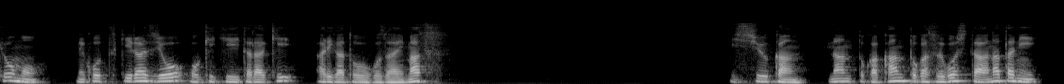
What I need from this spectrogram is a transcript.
今日も猫つきラジオをお聞きいただきありがとうございます。一週間なんとかかんとか過ごしたあなたに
